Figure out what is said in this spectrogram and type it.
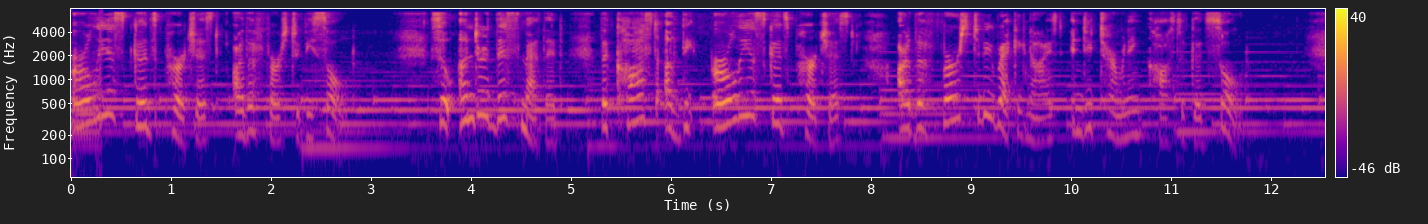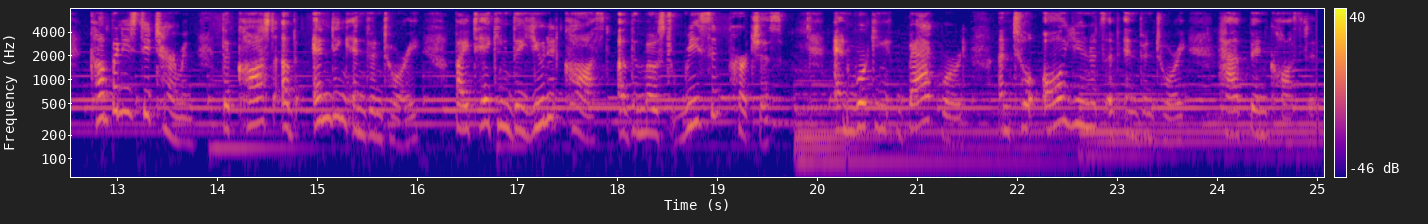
earliest goods purchased are the first to be sold. So under this method, the cost of the earliest goods purchased are the first to be recognized in determining cost of goods sold. Companies determine the cost of ending inventory by taking the unit cost of the most recent purchase and working backward until all units of inventory have been costed.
